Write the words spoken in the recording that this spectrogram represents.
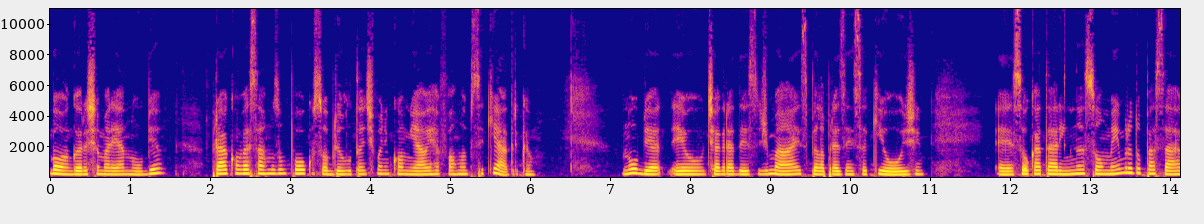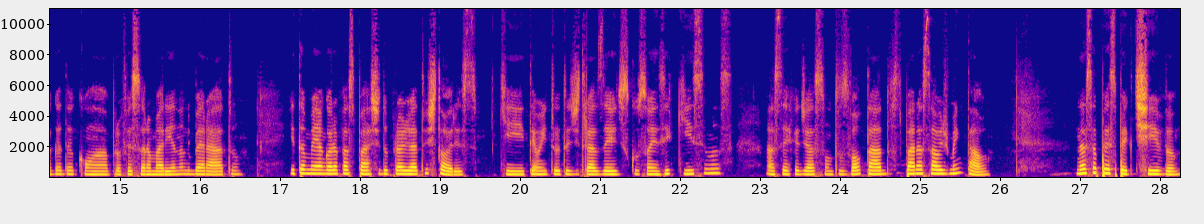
Bom, agora chamarei a Núbia para conversarmos um pouco sobre lutante manicomial e reforma psiquiátrica. Núbia, eu te agradeço demais pela presença aqui hoje é, sou Catarina, sou membro do Passárgada com a professora Mariana Liberato e também agora faço parte do projeto Histórias, que tem o intuito de trazer discussões riquíssimas acerca de assuntos voltados para a saúde mental. Nessa perspectiva,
